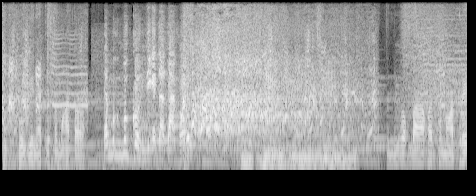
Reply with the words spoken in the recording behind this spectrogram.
Bugbugin natin itong mga to. Sa bugbog ko, hindi ka tatakot. Hindi ko bakit sa mga pre.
